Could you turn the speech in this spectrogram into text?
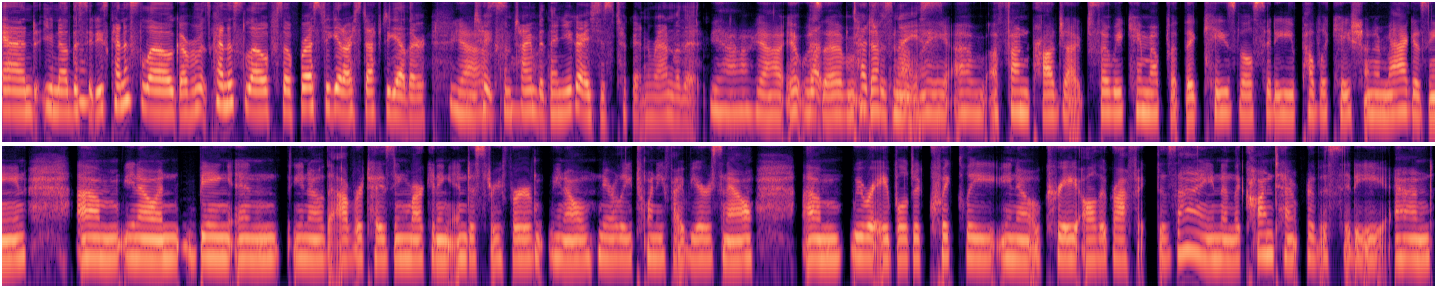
and you know the city's kind of slow, government's kind of slow. So for us to get our stuff together Yes. took some time, but then you guys just took it and ran with it. Yeah, yeah, it was That um, touch was nice. definitely um, a fun project. So we came up with the Kaysville City publication and magazine. Um, you know, and being in you know the advertising marketing industry for you know nearly 25 years now, um, we were able to quickly you know create all the graphic design and the content for the city and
